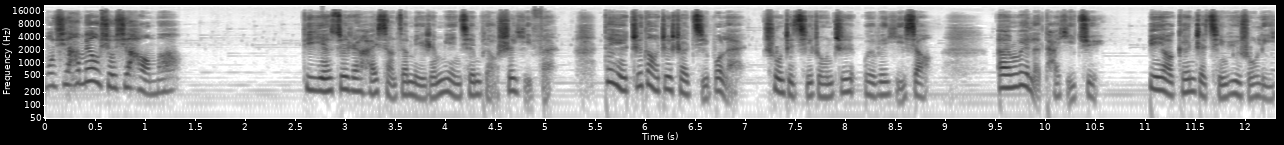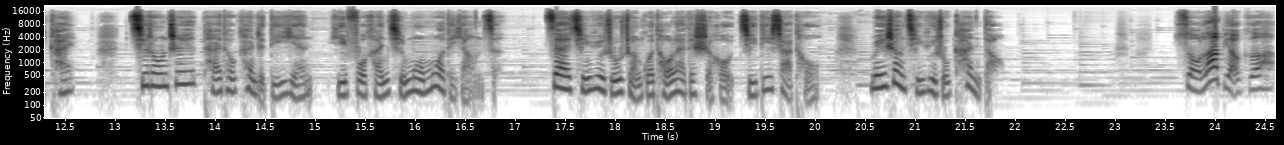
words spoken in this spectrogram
母亲还没有休息好吗？狄言虽然还想在美人面前表示一番，但也知道这事急不来，冲着齐荣之微微一笑，安慰了他一句：“便要跟着秦玉茹离开。齐荣之抬头看着狄言，一副含情脉脉的样子。在秦玉茹转过头来的时候，急低下头，没让秦玉茹看到。走了，表哥。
